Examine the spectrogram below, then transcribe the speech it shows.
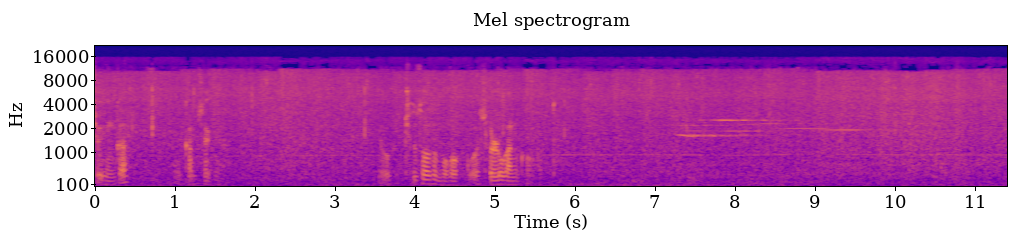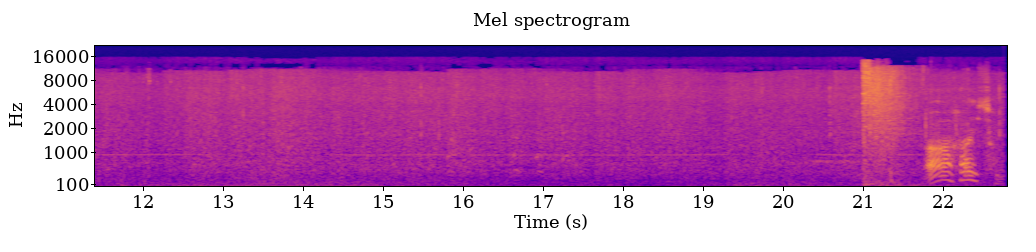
이쪽인가? 어, 깜짝이야. 주워서 먹었고 절로 가는 것 같아 아하이 참나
